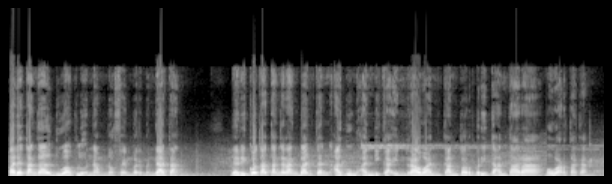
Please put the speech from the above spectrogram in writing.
pada tanggal 26 November mendatang. Dari kota Tangerang, Banten, Agung Andika Indrawan, Kantor Berita Antara, mewartakan.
